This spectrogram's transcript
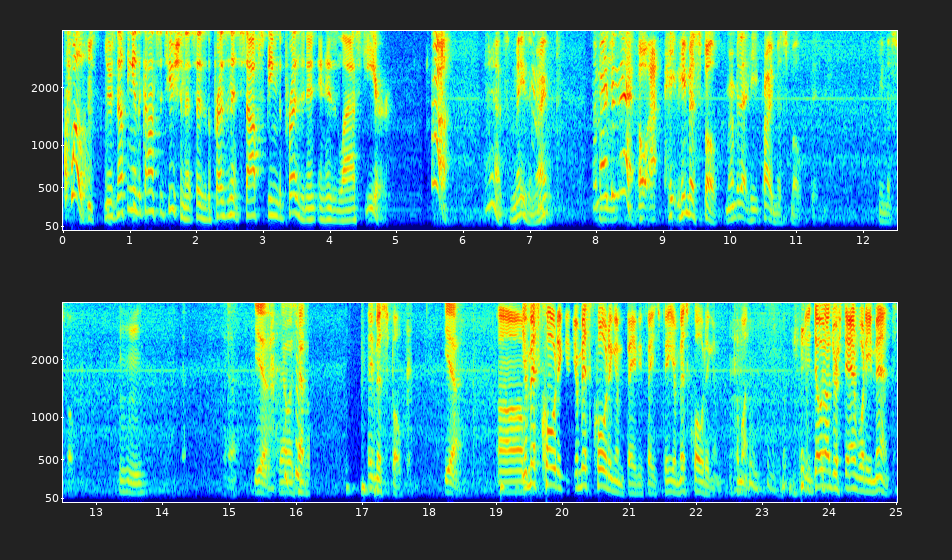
Quote: There's nothing in the Constitution that says the president stops being the president in his last year. Huh. Yeah, it's amazing, right? Imagine that. Oh, I, he, he misspoke. Remember that? He probably misspoke. Didn't he? he misspoke. Mm-hmm. Yeah. Yeah. That was have. He misspoke. Yeah. Um, You're misquoting him. You're misquoting him, babyface P. You're misquoting him. Come on. you don't understand what he meant.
